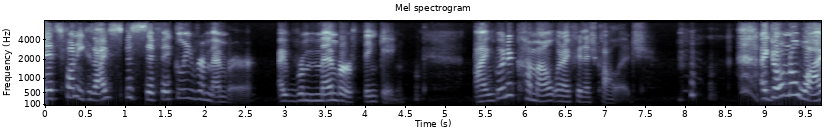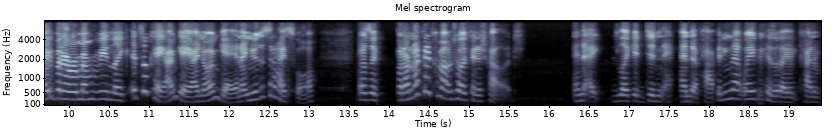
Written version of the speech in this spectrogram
it's funny because I specifically remember I remember thinking, I'm going to come out when I finish college. I don't know why, but I remember being like, it's okay, I'm gay. I know I'm gay. And I knew this in high school. I was like, but I'm not going to come out until I finish college. And I, like, it didn't end up happening that way because I kind of,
